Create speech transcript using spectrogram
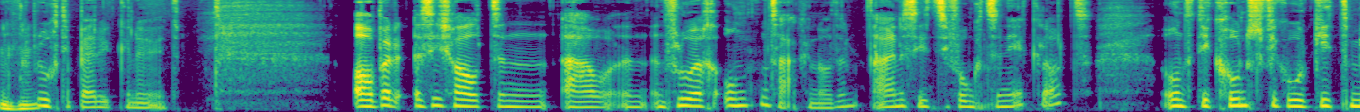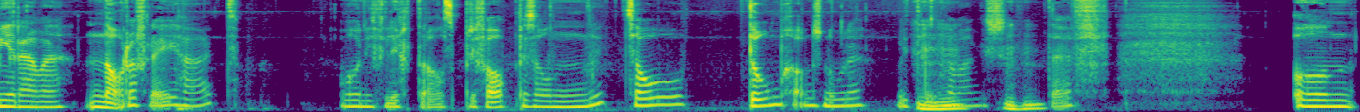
Ich brauche die Perücke nicht. Aber es ist halt ein, auch ein, ein Fluch und ein Segen, oder? Einerseits, sie funktioniert gerade und die Kunstfigur gibt mir auch eine Narrenfreiheit, wo ich vielleicht als Privatperson nicht so dumm kann schnurren, wie die Helga manchmal darf. Und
